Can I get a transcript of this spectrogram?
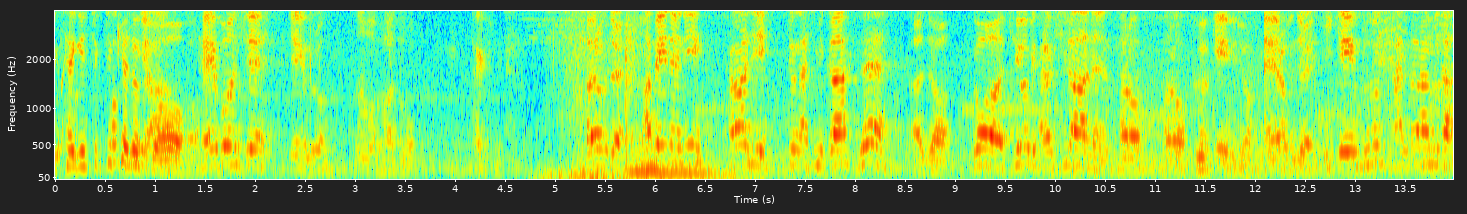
색이 칙칙해졌어. 세 번째 게임으로 넘어가도록 하겠습니다. 자, 여러분들 앞에 있는 이 강아지 기억나십니까? 네. 맞아. 이거 제이홉이 가장 싫어하는 바로 바로 그 게임이죠. 네, 여러분들 이 게임 룰은 간단합니다.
